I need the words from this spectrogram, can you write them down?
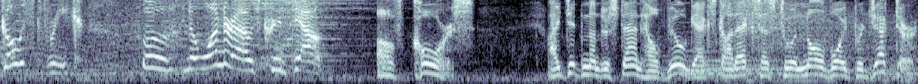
Ghost freak? No wonder I was creeped out. Of course. I didn't understand how Vilgax got access to a null void projector.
